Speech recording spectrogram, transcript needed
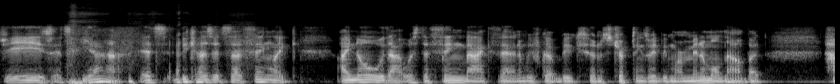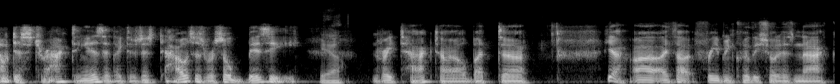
Jeez, it's yeah, it's because it's that thing. Like I know that was the thing back then, and we've got we kind of strip things away to be more minimal now. But how distracting is it? Like there's just houses were so busy. Yeah, and very tactile. But uh, yeah, uh, I thought Friedman clearly showed his knack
